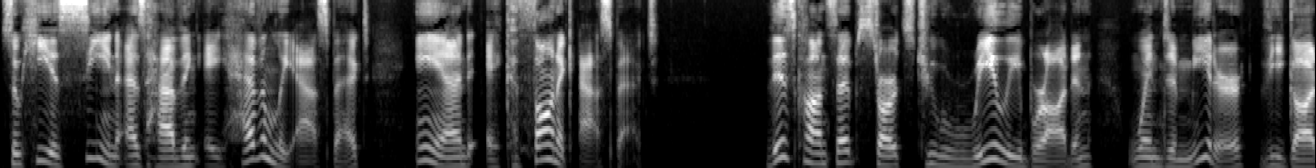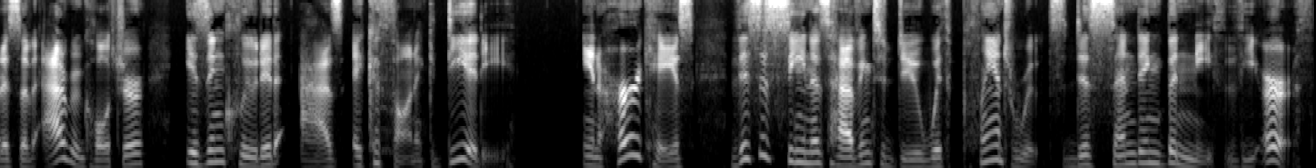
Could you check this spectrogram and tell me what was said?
So he is seen as having a heavenly aspect and a chthonic aspect. This concept starts to really broaden when Demeter, the goddess of agriculture, is included as a chthonic deity. In her case, this is seen as having to do with plant roots descending beneath the earth.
